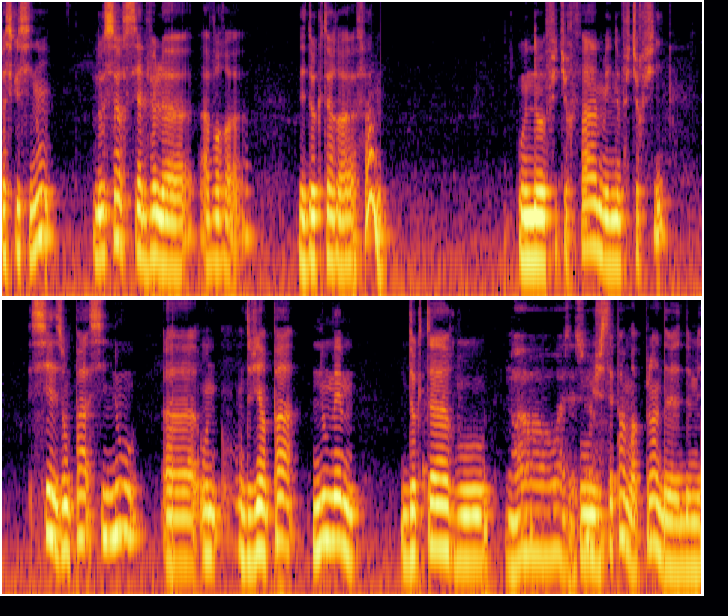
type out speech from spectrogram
parce que sinon, nos sœurs, si elles veulent euh, avoir euh, des docteurs euh, femmes, ou nos futures femmes et nos futures filles, si elles ont pas. Si nous, on ne devient pas nous-mêmes docteurs ou, Ouais, ouais, ouais, c'est sûr. ou je sais pas moi, plein de, de, Ouais,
